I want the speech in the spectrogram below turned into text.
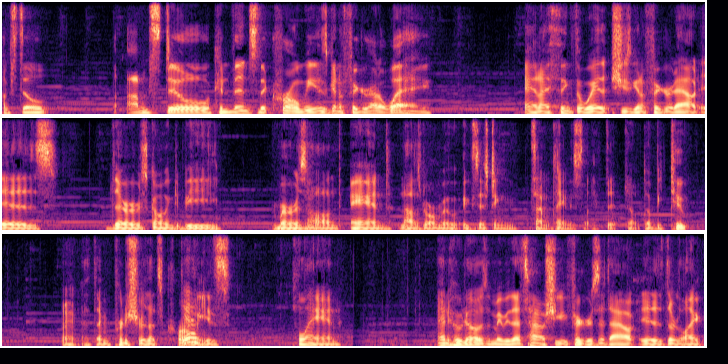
I'm still I'm still convinced that Chromie is going to figure out a way. And I think the way that she's going to figure it out is there's going to be Murozond and Nozdormu existing simultaneously. There- There'll, there'll be two. Right? I'm pretty sure that's Chromie's plan. And who knows? And maybe that's how she figures it out. Is they're like,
